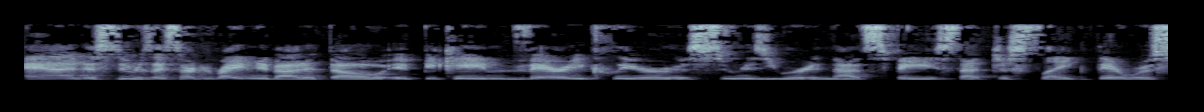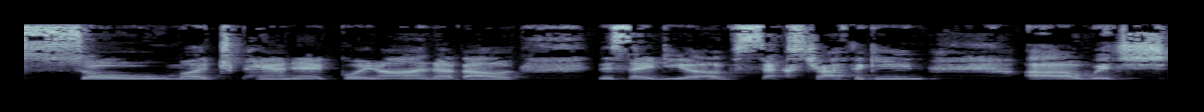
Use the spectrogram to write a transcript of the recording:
And as soon as I started writing about it, though, it became very clear as soon as you were in that space that just like there was so much panic going on about this idea of sex trafficking, uh, which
